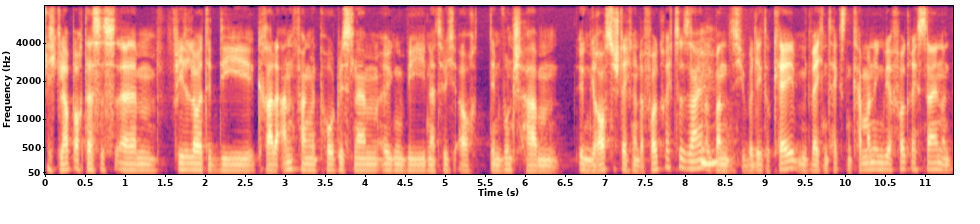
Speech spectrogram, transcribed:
Ich glaube auch, dass es ähm, viele Leute, die gerade anfangen mit Poetry Slam, irgendwie natürlich auch den Wunsch haben, irgendwie rauszustechen und erfolgreich zu sein mhm. und man sich überlegt, okay, mit welchen Texten kann man irgendwie erfolgreich sein und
